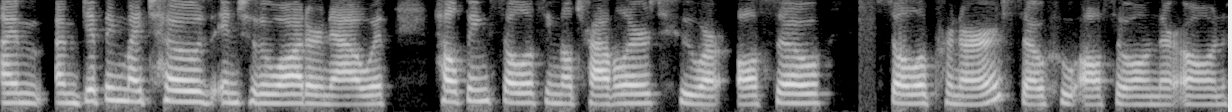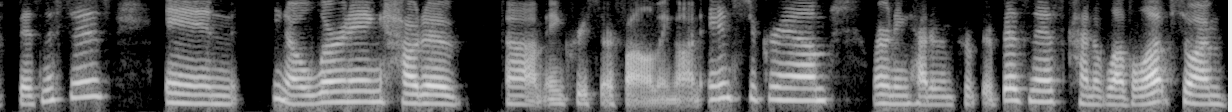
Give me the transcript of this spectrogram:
i'm i'm dipping my toes into the water now with helping solo female travelers who are also solopreneurs so who also own their own businesses in you know learning how to um, increase their following on instagram learning how to improve their business kind of level up. So i'm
